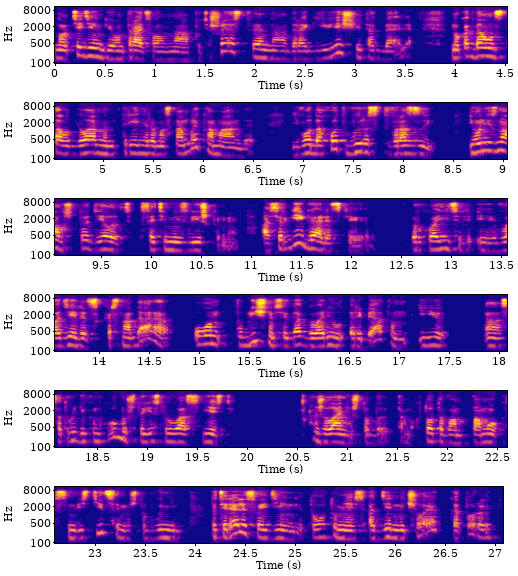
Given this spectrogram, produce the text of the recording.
Но те деньги он тратил на путешествия, на дорогие вещи и так далее. Но когда он стал главным тренером основной команды, его доход вырос в разы. И он не знал, что делать с этими излишками. А Сергей Галицкий, руководитель и владелец Краснодара, он публично всегда говорил ребятам и э, сотрудникам клуба, что если у вас есть желание, чтобы там кто-то вам помог с инвестициями, чтобы вы не потеряли свои деньги, то вот у меня есть отдельный человек, который,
